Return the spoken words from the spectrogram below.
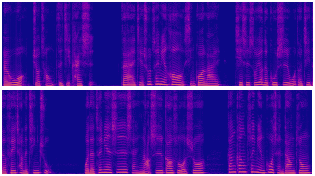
而我就从自己开始。在结束催眠后醒过来，其实所有的故事我都记得非常的清楚。我的催眠师山林老师告诉我说，刚刚催眠过程当中。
